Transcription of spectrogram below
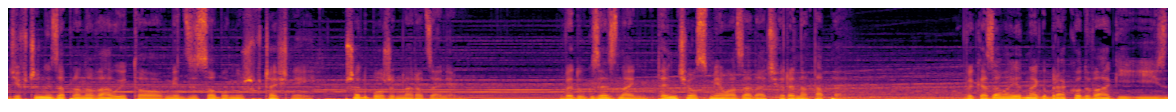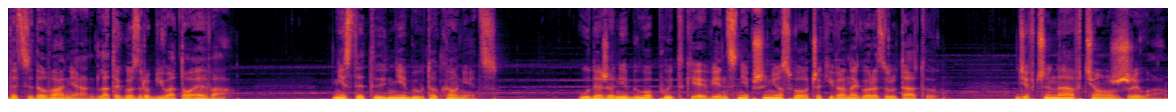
Dziewczyny zaplanowały to między sobą już wcześniej, przed Bożym Narodzeniem. Według zeznań ten cios miała zadać Renata P. Wykazała jednak brak odwagi i zdecydowania, dlatego zrobiła to Ewa. Niestety nie był to koniec. Uderzenie było płytkie, więc nie przyniosło oczekiwanego rezultatu. Dziewczyna wciąż żyła.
